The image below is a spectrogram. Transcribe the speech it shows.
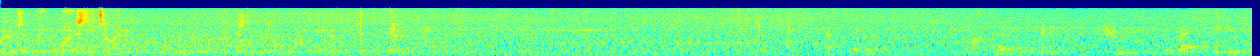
That was a big waste of time. directly into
